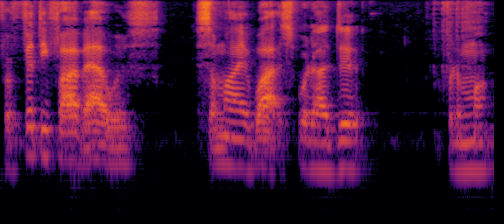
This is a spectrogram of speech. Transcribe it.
for 55 hours, somebody watched what I did for the month.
